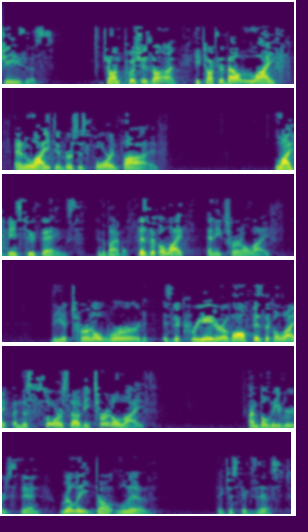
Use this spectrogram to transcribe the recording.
Jesus. John pushes on. He talks about life and light in verses 4 and 5. Life means two things in the Bible physical life and eternal life. The eternal Word is the creator of all physical life and the source of eternal life. Unbelievers then really don't live, they just exist.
